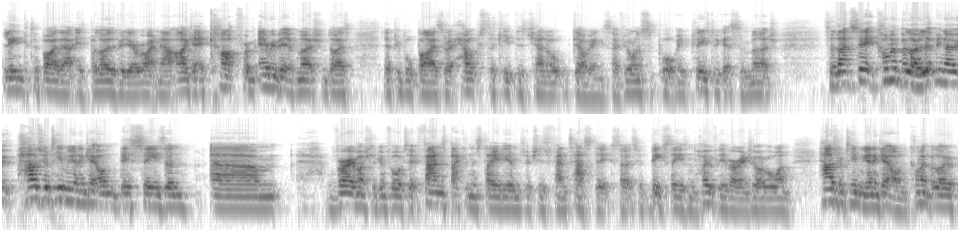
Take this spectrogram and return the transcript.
Link to buy that is below the video right now. I get a cut from every bit of merchandise that people buy, so it helps to keep this channel going. So if you want to support me, please do get some merch. So that's it. Comment below. Let me know how's your team going to get on this season. Um, very much looking forward to it. Fans back in the stadiums, which is fantastic. So it's a big season, hopefully a very enjoyable one. How's your team going to get on? Comment below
